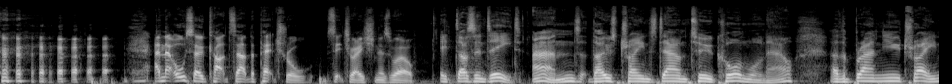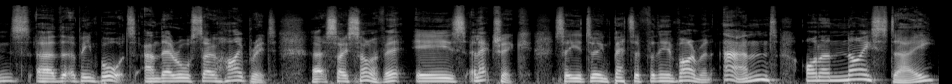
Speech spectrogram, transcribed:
And that also cuts out the petrol situation as well. It does indeed. And those trains down to Cornwall now are the brand new trains uh, that have been bought, and they're also hybrid. Uh, so some of it is electric. So you're doing better for the environment. And on a nice day,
